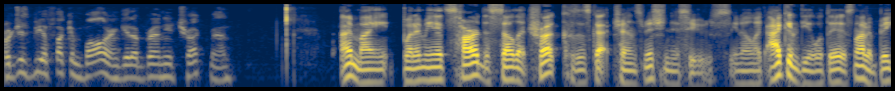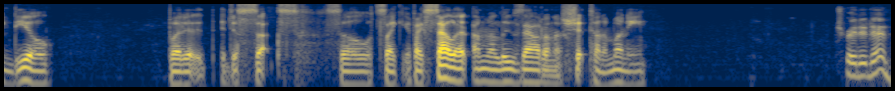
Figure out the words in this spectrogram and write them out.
Or just be a fucking baller and get a brand new truck, man. I might, but I mean it's hard to sell that truck because it's got transmission issues. You know, like I can deal with it. It's not a big deal, but it it just sucks. So it's like if I sell it, I'm gonna lose out on a shit ton of money. Trade it in.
